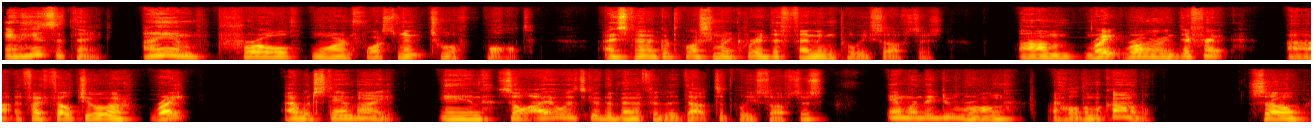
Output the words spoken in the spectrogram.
and here's the thing: I am pro law enforcement to a fault. I spent a good portion of my career defending police officers. Um, right, wrong, or indifferent. Uh, if I felt you were right, I would stand by you. And so I always give the benefit of the doubt to police officers. And when they do wrong, I hold them accountable. So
